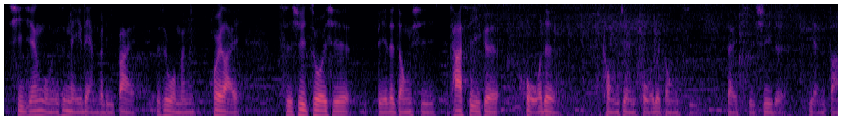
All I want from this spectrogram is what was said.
期间，我们是每两个礼拜，就是我们会来持续做一些别的东西。它是一个活的空间，活的公司在持续的研发。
